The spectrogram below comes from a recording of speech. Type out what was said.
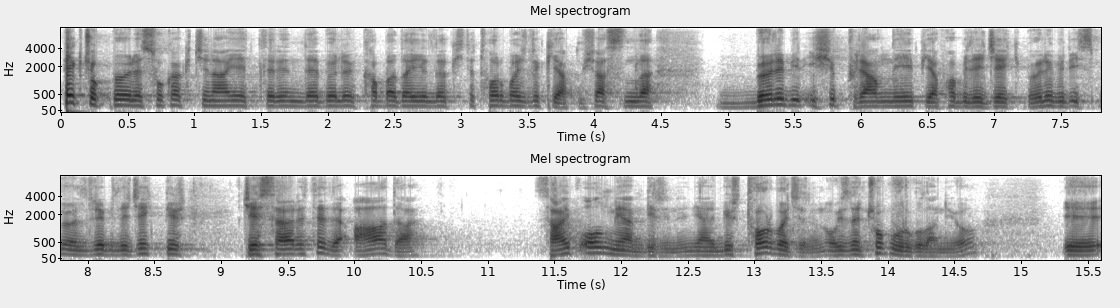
Pek çok böyle sokak cinayetlerinde böyle kabadayılık, işte torbacılık yapmış. Aslında böyle bir işi planlayıp yapabilecek, böyle bir ismi öldürebilecek bir cesarete de ağa da sahip olmayan birinin yani bir torbacının o yüzden çok vurgulanıyor. Ee,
